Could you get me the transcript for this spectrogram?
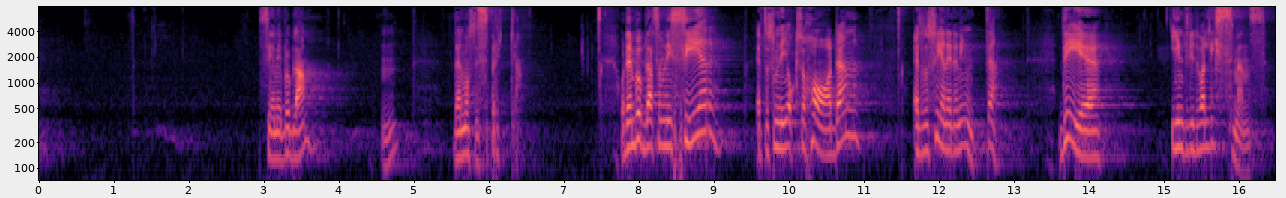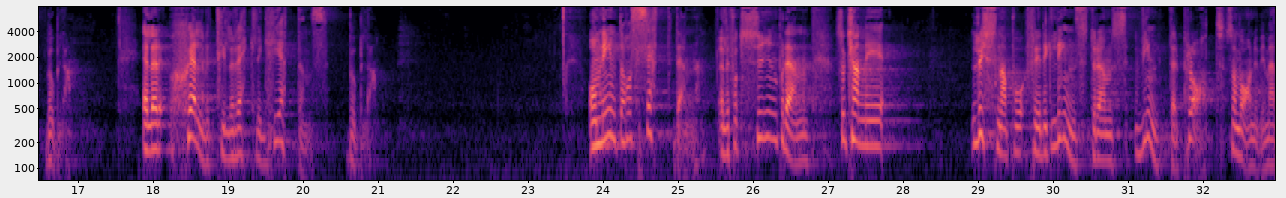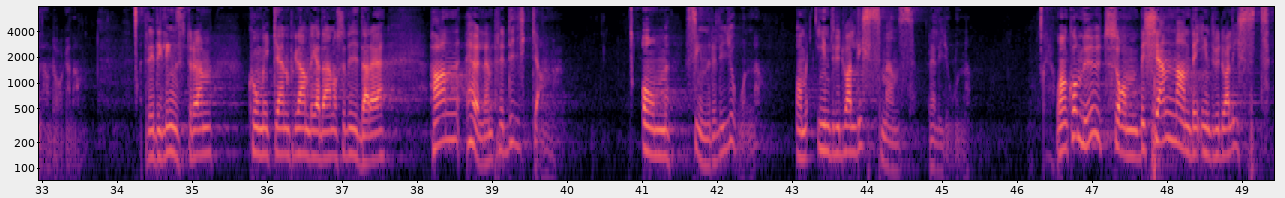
Ser ni bubblan? Mm. Den måste spricka. Och den bubbla som ni ser, eftersom ni också har den, eller så ser ni den inte, det är individualismens bubbla. Eller självtillräcklighetens bubbla. Om ni inte har sett den eller fått syn på den så kan ni lyssna på Fredrik Lindströms vinterprat som var nu i mellandagarna. Fredrik Lindström, komikern, programledaren och så vidare. Han höll en predikan om sin religion, om individualismens religion. Och han kom ut som bekännande individualist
